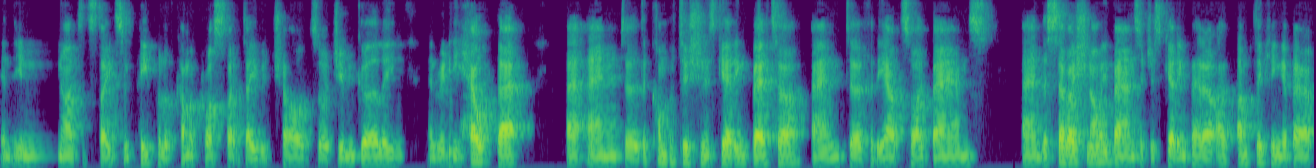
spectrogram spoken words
in the United States, and people have come across like David Childs or Jim Gourlay and really helped that. Uh, and uh, the competition is getting better, and uh, for the outside bands, and the Salvation Army bands are just getting better. I, am thinking about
